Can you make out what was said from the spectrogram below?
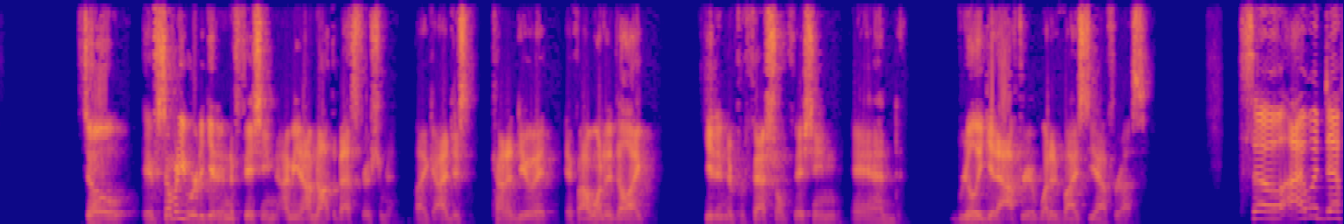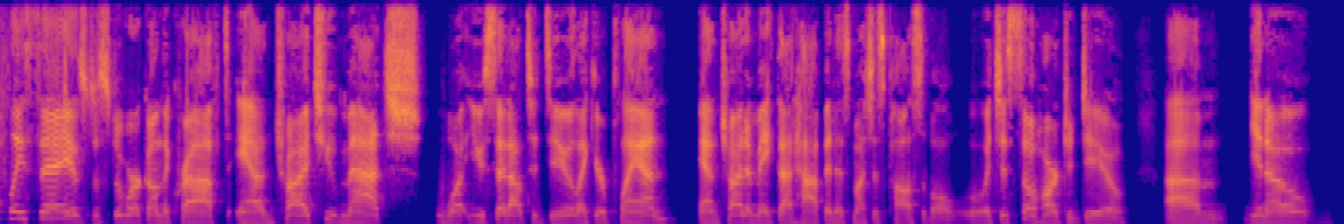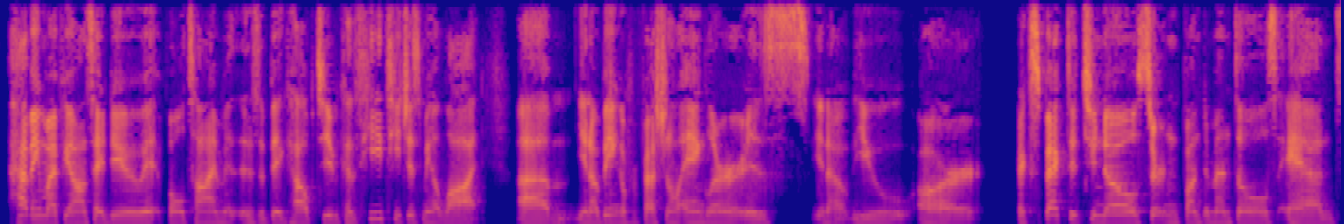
So if somebody were to get into fishing, I mean, I'm not the best fisherman. Like I just kind of do it. If I wanted to like get into professional fishing and really get after it, what advice do you have for us? So I would definitely say is just to work on the craft and try to match what you set out to do, like your plan, and try to make that happen as much as possible, which is so hard to do. Um, you know, having my fiance do it full time is a big help too because he teaches me a lot. Um, you know, being a professional angler is, you know, you are expected to know certain fundamentals and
